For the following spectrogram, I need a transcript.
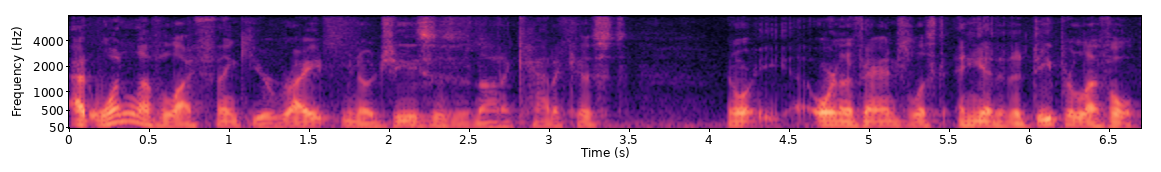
at one level I think you're right. You know, Jesus is not a catechist or, or an evangelist, and yet at a deeper level,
